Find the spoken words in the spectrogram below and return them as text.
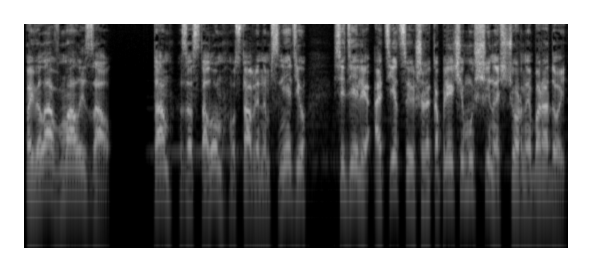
повела в малый зал. Там, за столом, уставленным снедью, сидели отец и широкоплечий мужчина с черной бородой.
